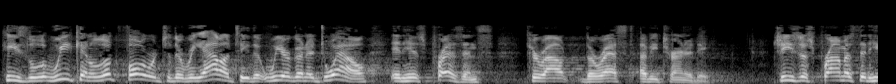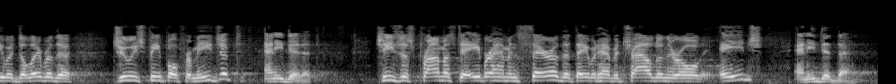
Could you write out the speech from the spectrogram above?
He's, we can look forward to the reality that we are going to dwell in his presence throughout the rest of eternity. Jesus promised that he would deliver the Jewish people from Egypt, and he did it. Jesus promised to Abraham and Sarah that they would have a child in their old age, and he did that.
